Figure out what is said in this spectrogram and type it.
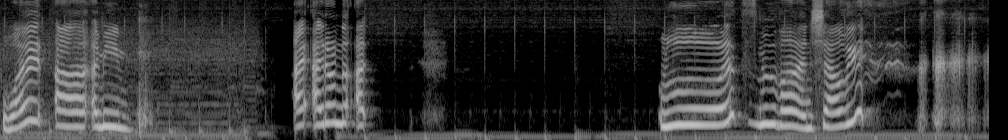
What? Uh, I mean, I I don't know. I, let's move on, shall we?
